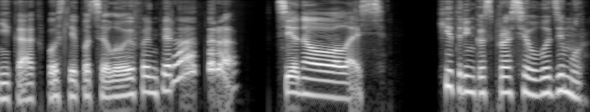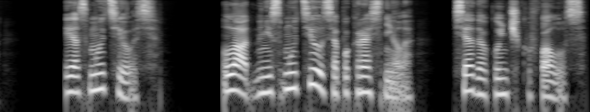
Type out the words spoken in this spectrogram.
«Никак после поцелуев императора втянулась?» Хитренько спросил Владимир. Я смутилась. Ладно, не смутилась, а покраснела. Вся до кончиков волос.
